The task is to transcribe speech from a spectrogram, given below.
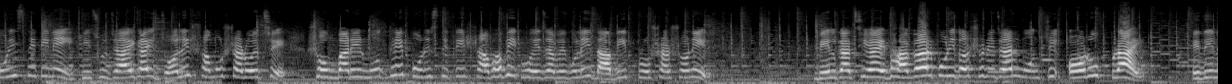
পরিস্থিতি নেই। কিছু জায়গায় জলের সমস্যা রয়েছে। সোমবারের মধ্যে পরিস্থিতি স্বাভাবিক হয়ে যাবে বলেই দাবি প্রশাসনের। বেলগাছিয়ায় ভাগার পরিদর্শনে যান মন্ত্রী অরূপ রায়। এদিন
